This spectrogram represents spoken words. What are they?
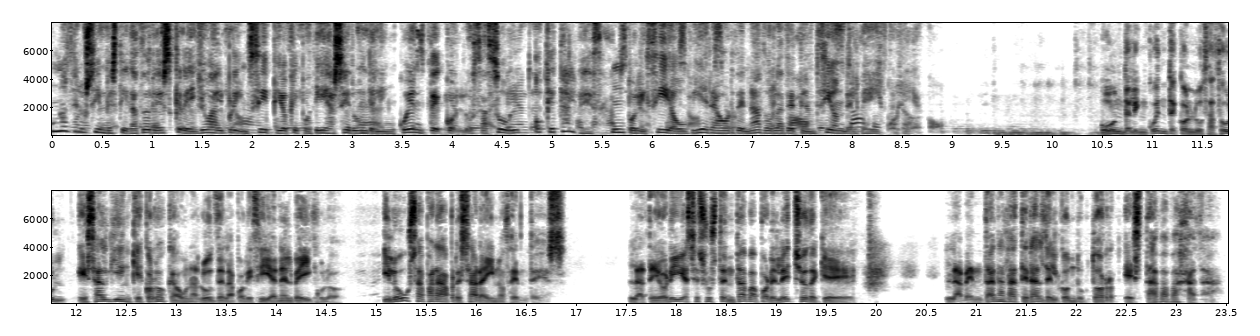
uno de los investigadores creyó al principio que podía ser un delincuente con luz azul o que tal vez un policía hubiera ordenado la detención del vehículo. Un delincuente con luz azul es alguien que coloca una luz de la policía en el vehículo y lo usa para apresar a inocentes. La teoría se sustentaba por el hecho de que la ventana lateral del conductor estaba bajada.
